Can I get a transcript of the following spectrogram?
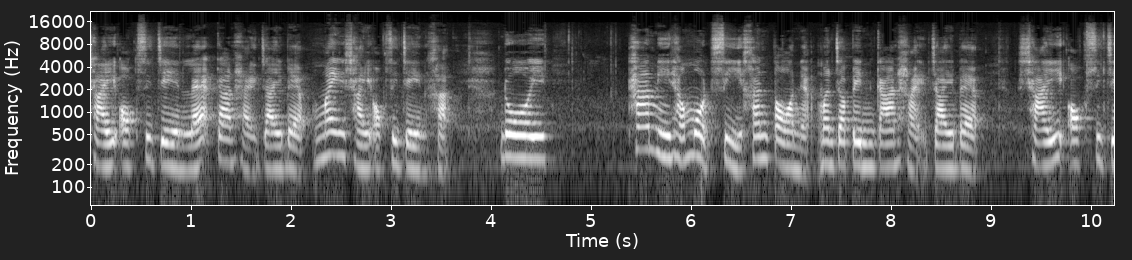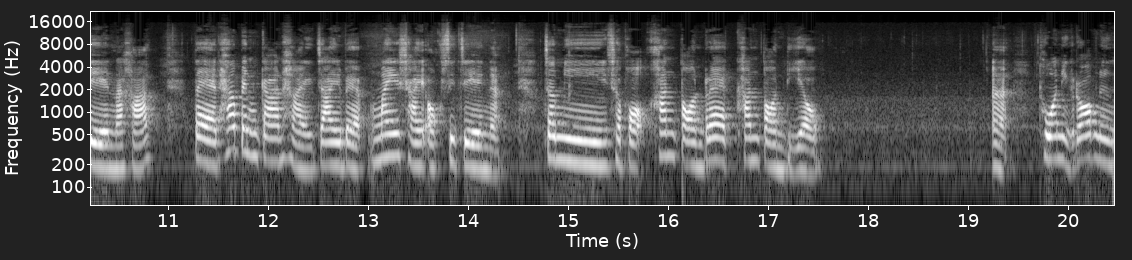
ใช้ออกซิเจน และการหายใจแบบไม่ใช้ออกซิเจนค่ะ โดยถ้ามีทั้งหมด 4 ขั้นตอนเนี่ยมันจะเป็นการหายใจแบบใช้ออกซิเจนนะคะ แต่ถ้าเป็นการหายใจแบบไม่ใช้ออกซิเจนเนี่ยจะมีเฉพาะขั้นตอนแรกขั้นตอนเดียวอะทวนอีกรอบหนึ่ง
